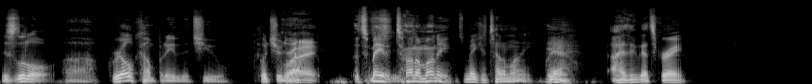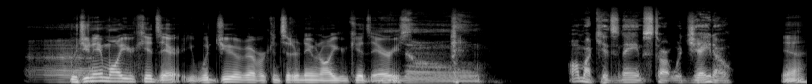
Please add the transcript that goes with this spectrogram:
this little uh, grill company that you put your name, Right. It's made a ton of money. it's making a ton of money. Yeah, I think that's great. Would you name all your kids? Would you have ever considered naming all your kids Aries? No. All my kids' names start with Jado. Yeah.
